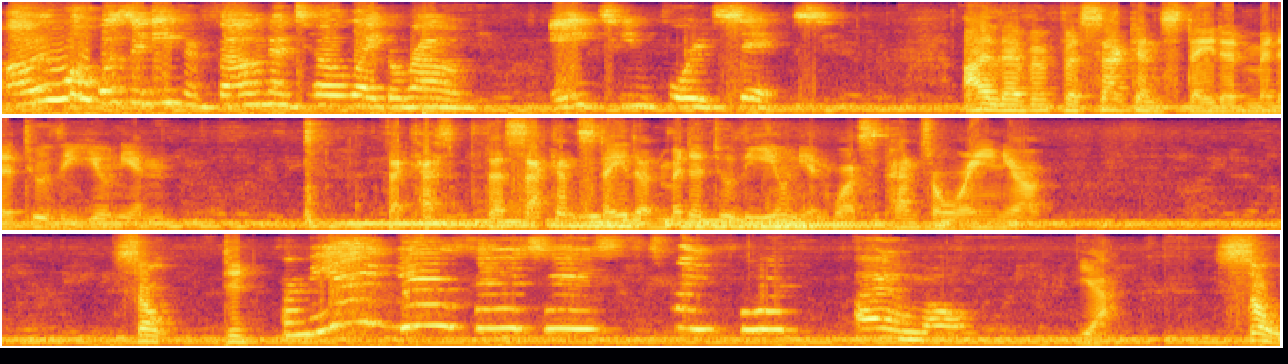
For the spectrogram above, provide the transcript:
Iowa wasn't even found until like around 1846. I live in the second state admitted to the Union. The, the second state admitted to the Union was Pennsylvania. So, did. For me, I guess I would say it's 24. I don't know. Yeah. So,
